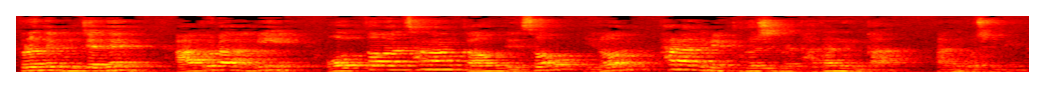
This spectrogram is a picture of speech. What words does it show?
그런데 문제는 아브라함이 어떠한 상황 가운데서 이런 하나님의 부르심을 받았는가라는 것입니다.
